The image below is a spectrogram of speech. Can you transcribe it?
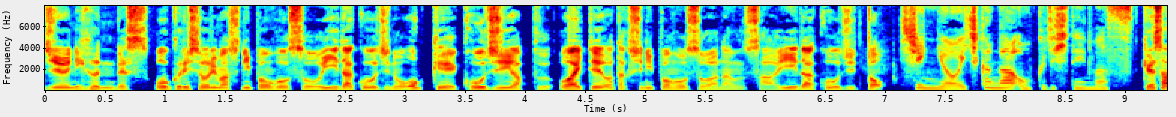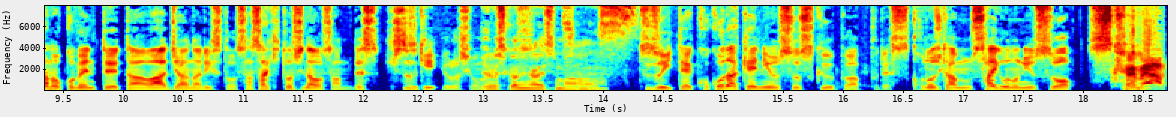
時42分です。お送りしております日本放送飯田浩二の OK 工事アップ。お相手私日本放送アナウンサー飯田浩二と新業一華がお送りしています。今朝のコメンテーターはジャーナリスト佐々木俊直さんです。引き続きよろしくお願いします。よろしくお願いします。続いてここだけニューススクープアップです。この時間最後のニュースをスクープアッ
